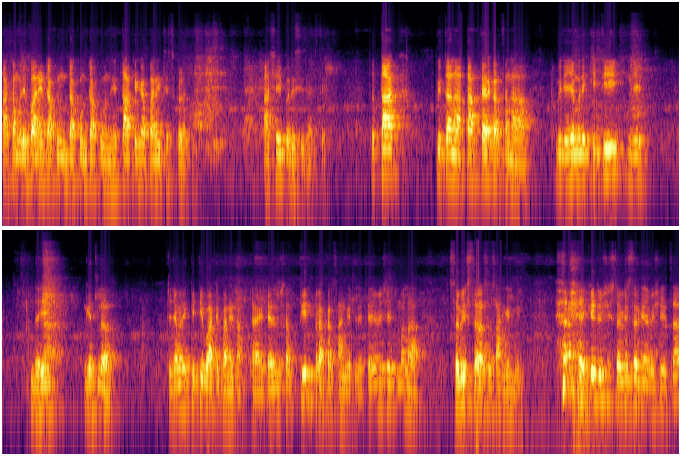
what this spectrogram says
ताकामध्ये पाणी टाकून टाकून टाकून हे ताक एका पाणी तेच कळत नाही. अशीही परिस्थिती असते. तर ताक पिताना ताक तयार करताना तुम्ही त्याच्यामध्ये किती म्हणजे दही घेतलं त्याच्यामध्ये किती वाटी पाणी टाकताय? त्यानुसार तीन प्रकार सांगितले. त्याच्याविषयी तुम्हाला सविस्तर असं सांगेल मी. एके दिवशी सविस्तर याविषयीचा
